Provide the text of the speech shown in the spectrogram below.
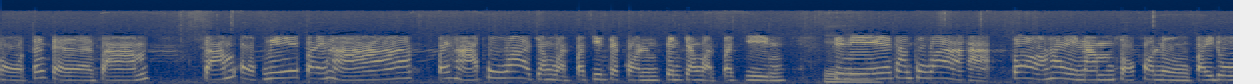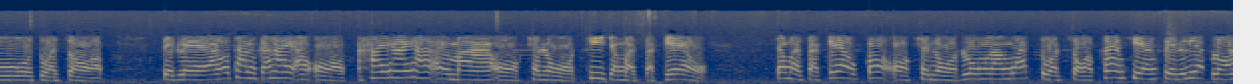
นดตั้งแต่สามสามอกนี้ไปหาไปหาผู้ว่าจังหวัดปราจีนแต่ก่อนเป็นจังหวัดปราจีน อืม ทีนี้ท่านผู้ว่าก็ให้นำสคหนึ่งไปดูตรวจสอบ เสร็จแล้วท่านก็ให้เอาออก ให้ให้ให้เอามาออกโฉนดที่จังหวัดสระแก้ว จังหวัดสระแก้วก็ออกโฉนดลงรางวัดตรวจสอบข้างเคียงเซ็นเรียบร้อย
